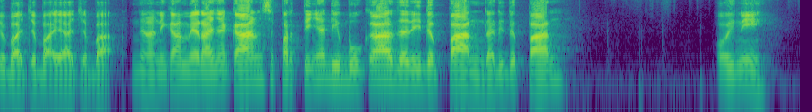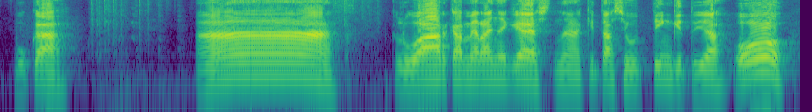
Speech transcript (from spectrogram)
Coba coba ya, coba. Nah, ini kameranya kan sepertinya dibuka dari depan, dari depan. Oh, ini. Buka. Ah, keluar kameranya, guys. Nah, kita syuting gitu ya. Oh,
